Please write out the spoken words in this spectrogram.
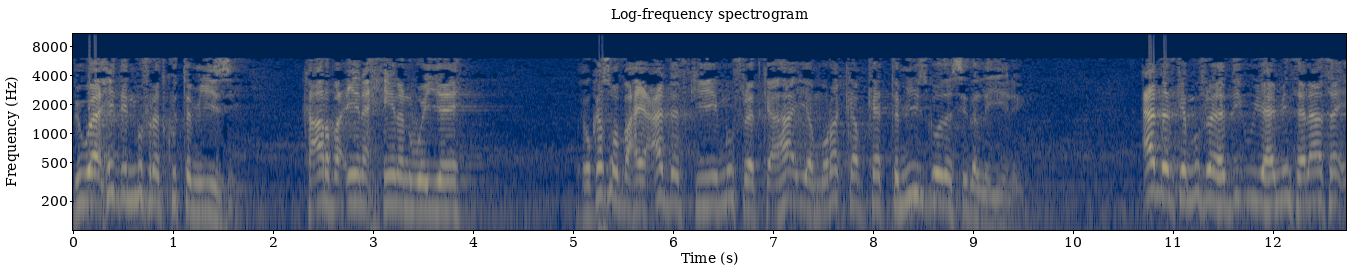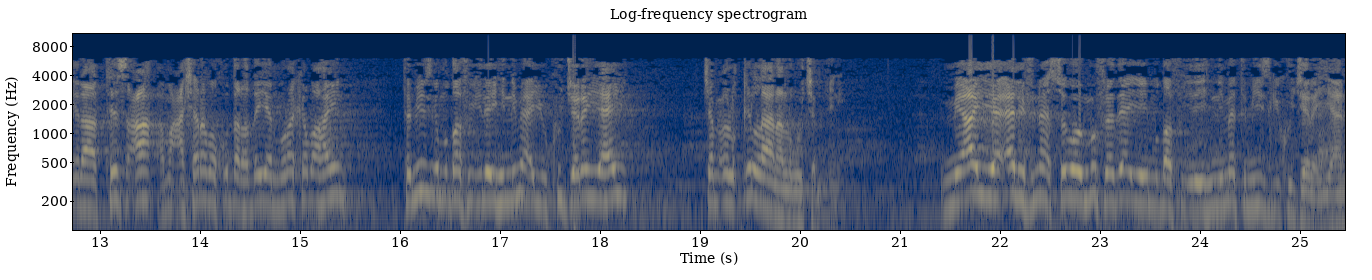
biwaaxidin mufrad ku tamyiizi ka arbaciina xiinan weeye wuxuu ka soo baxay cadadkii mufradka ahaa iyo murakabka tamyiizkooda sida la yeelayo cadadka mufrad haddii uu yahay min alaaa ilaa tisca ama casharaba ku dar haddayaan murakab ahayn tamyiizka mudaafu ilayhinimo ayuu ku jaran yahay jamculqilaana lagu jamcini. Mia iyo alifna isagoo mufrada ayay mudaafu ilayhinimo tamyiizkii ku jarayaan.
